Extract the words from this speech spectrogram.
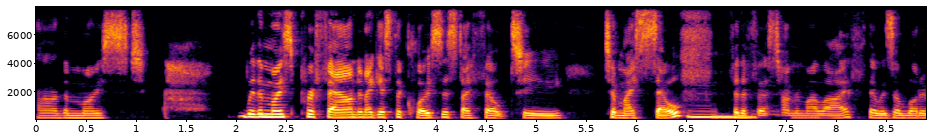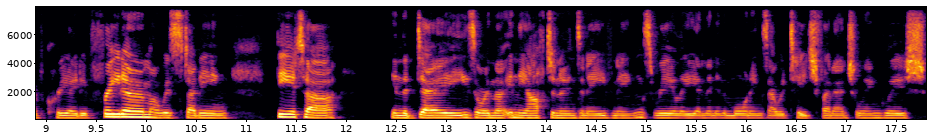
the most were the most profound, and I guess the closest I felt to to myself for the Mm. first time in my life. There was a lot of creative freedom. I was studying theatre in the days or in the in the afternoons and evenings, really, and then in the mornings I would teach financial English.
